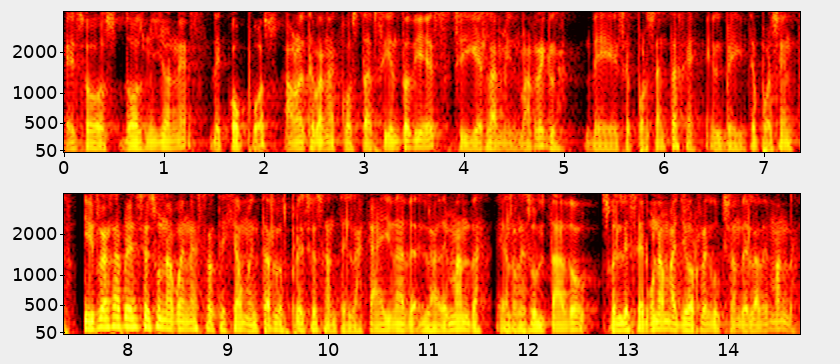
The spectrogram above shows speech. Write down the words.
esos 2 millones de copos, ahora te van a costar 110, sigues la misma regla de ese porcentaje, el 20%. Y rara vez es una buena estrategia aumentar los precios ante la caída de la demanda. El resultado suele ser una mayor reducción de la demanda.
